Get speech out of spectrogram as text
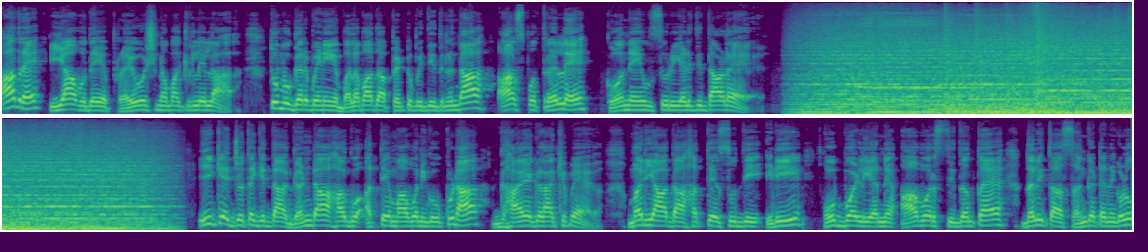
ಆದರೆ ಯಾವುದೇ ಪ್ರಯೋಜನವಾಗಿರಲಿಲ್ಲ. ತುಂಬು ಗರ್ಭಿಣಿ ಬಲವಾದ ಪೆಟ್ಟು ಬಿದ್ದಿದ್ರಿಂದ ಆಸ್ಪತ್ರೆಯಲ್ಲೇ ಕೊನೆ ಉಸಿರು ಎಳೆದಿದ್ದಾಳೆ. ಈಕೆ ಜೊತೆಗಿದ್ದ ಗಂಡ ಹಾಗೂ ಅತ್ತೆ ಮಾವನಿಗೂ ಕೂಡ ಗಾಯಗಳಾಗಿವೆ. ಮರ್ಯಾದ, ಹತ್ಯೆ ಸುದ್ದಿ ಇಡೀ ಹುಬ್ಬಳ್ಳಿಯನ್ನೇ ಆವರಿಸಿದಂತೆ ದಲಿತ ಸಂಘಟನೆಗಳು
